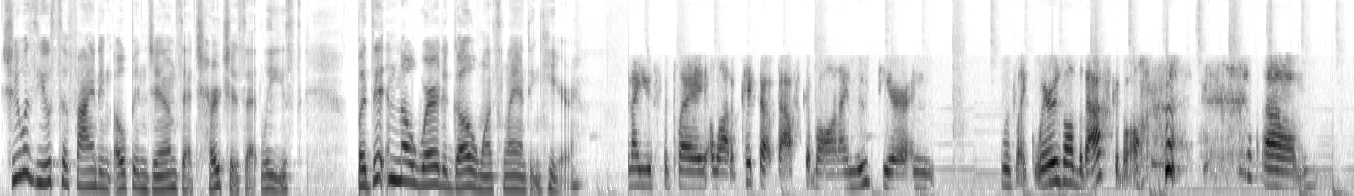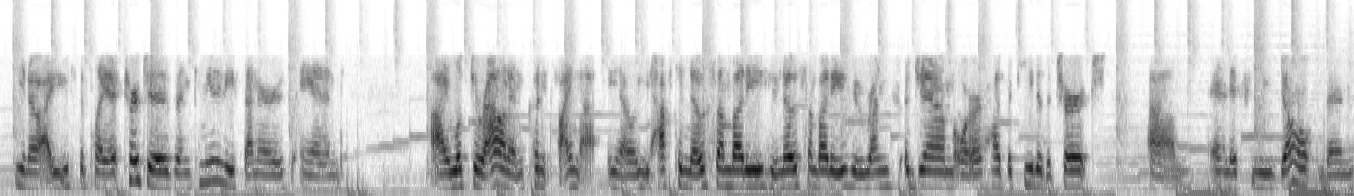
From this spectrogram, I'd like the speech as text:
She was used to finding open gyms at churches at least, but didn't know where to go once landing here. And I used to play a lot of pickup basketball, and I moved here and was like, "Where's all the basketball?" um, you know, I used to play at churches and community centers, and I looked around and couldn't find that. You know, you have to know somebody who knows somebody who runs a gym or has a key to the church. Um, and if you don't, then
